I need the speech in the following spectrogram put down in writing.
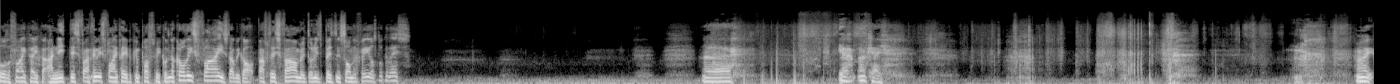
all the fly paper. I need this I think this fly paper can possibly come. Look at all these flies that we got after this farmer had done his business on the fields. Look at this. Uh, yeah okay. Right.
